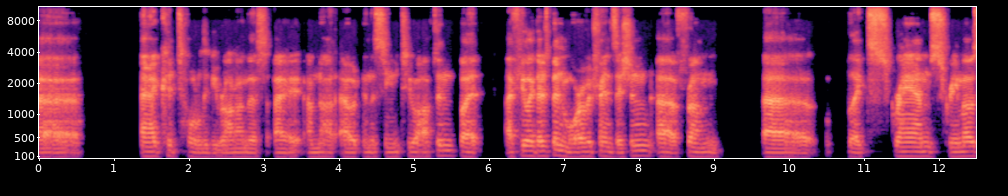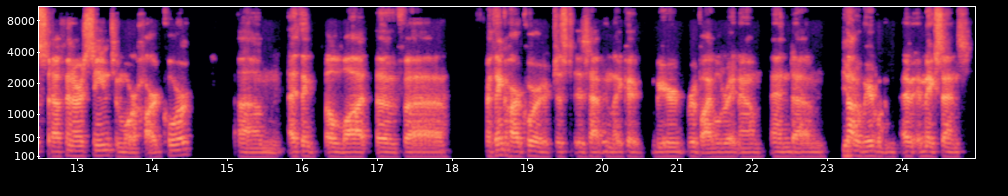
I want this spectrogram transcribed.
uh, and I could totally be wrong on this. I I'm not out in the scene too often, but I feel like there's been more of a transition uh, from uh, like scram screamo stuff in our scene to more hardcore. Um, I think a lot of uh, I think hardcore just is having like a weird revival right now, and um, Yeah. not a weird one. It, it makes sense.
